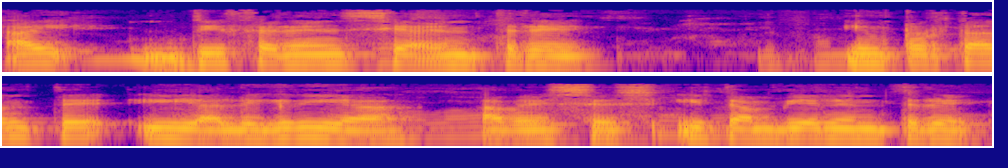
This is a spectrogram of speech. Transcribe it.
¿Hay diferencia entre importante y alegría a veces y también entre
